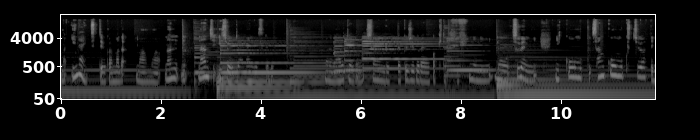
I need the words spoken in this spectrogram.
まあ、以内って言ってるからまだ、まあまあ、何何時以上ではないんですけど、程度1600字ぐらいは書きたいのに、もうすでに2項目、3項目中あって2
